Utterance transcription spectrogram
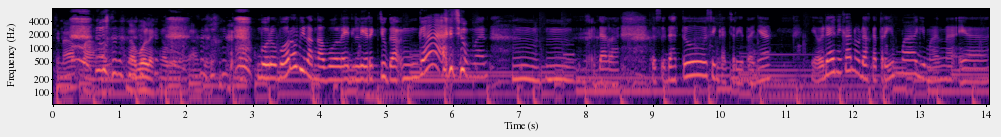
Kenapa? Nggak boleh, nggak boleh. Boro-boro bilang nggak boleh dilirik juga enggak. Cuman hmm, hmm udahlah. Terus udah tuh singkat ceritanya ya udah ini kan udah keterima gimana? Ya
